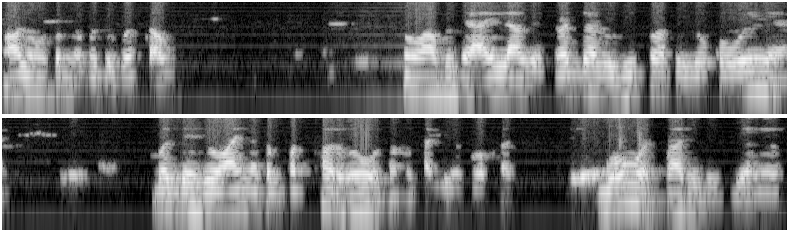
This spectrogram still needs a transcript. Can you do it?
હાલો, હું તમને બધું બતાવું. તો આ બધા આયલા આવે. શ્રદ્ધાળુ, વિશ્વાસી લોકો હોય ને, બધે જો આઈને તમે પથ્થર જોવો તમે ખાલી એક વખત. બહુ જ સારી જગ્યા છે.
